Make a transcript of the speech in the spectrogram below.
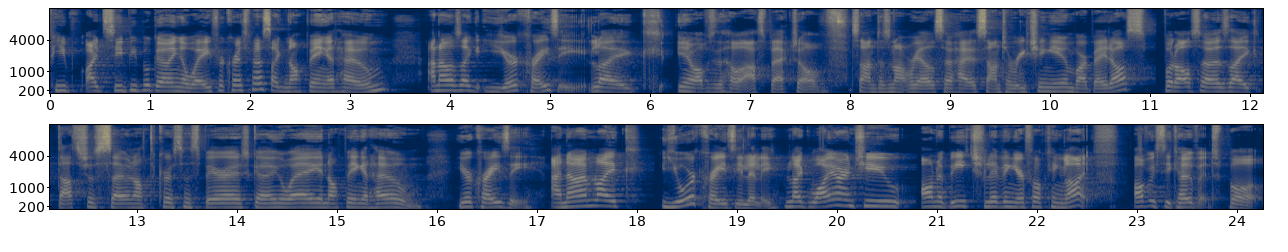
people I'd see people going away for Christmas, like not being at home. And I was like, you're crazy. Like, you know, obviously the whole aspect of Santa's not real. So how is Santa reaching you in Barbados? But also I was like, that's just so not the Christmas spirit going away and not being at home. You're crazy. And now I'm like, you're crazy, Lily. Like, why aren't you on a beach living your fucking life? Obviously COVID, but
